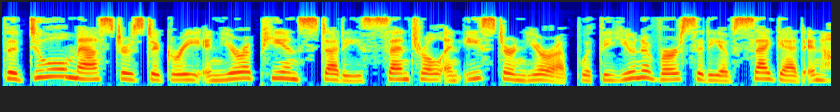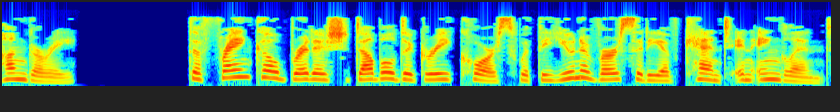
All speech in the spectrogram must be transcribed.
The dual master's degree in European Studies Central and Eastern Europe with the University of Szeged in Hungary. The Franco-British double degree course with the University of Kent in England.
